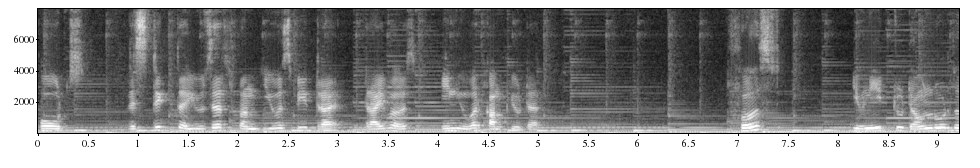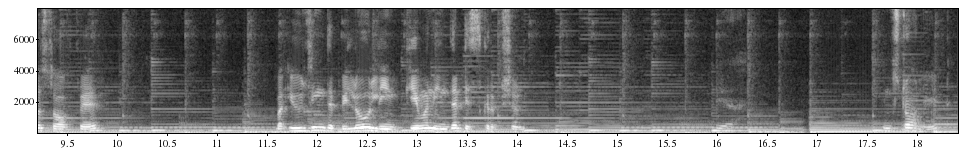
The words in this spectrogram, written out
ports, restrict the users from USB dri drivers in your computer. First, you need to download the software by using the below link given in the description. Yeah. Install it.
